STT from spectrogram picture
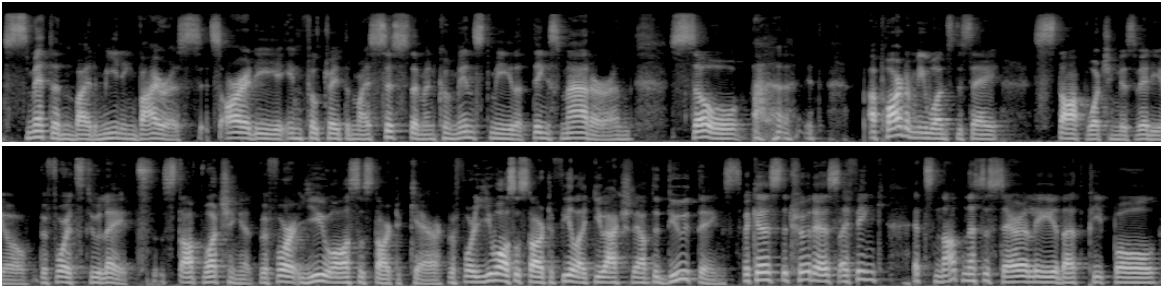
smitten by the meaning virus. It's already infiltrated my system and convinced me that things matter. And so it, a part of me wants to say, stop watching this video before it's too late. Stop watching it before you also start to care, before you also start to feel like you actually have to do things. Because the truth is, I think it's not necessarily that people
